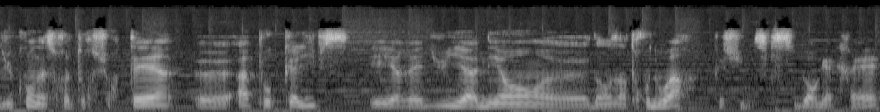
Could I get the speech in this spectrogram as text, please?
du coup on a ce retour sur Terre. Apocalypse est réduit à néant dans un trou noir que Cy- Cyborg a créé.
